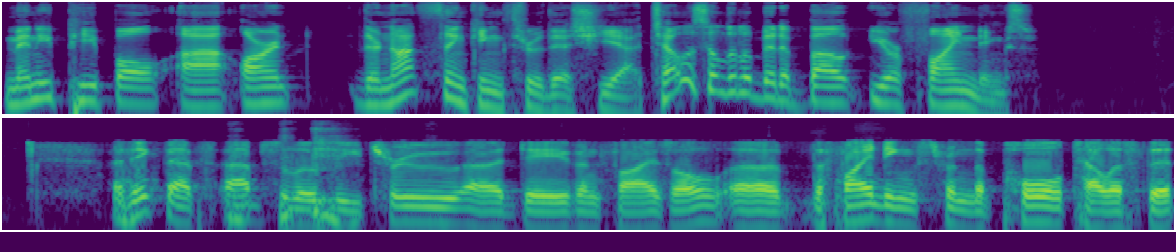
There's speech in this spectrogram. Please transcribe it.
many people uh, aren't, they're not thinking through this yet. Tell us a little bit about your findings. I think that's absolutely true, uh, Dave and Faisal. Uh, the findings from the poll tell us that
